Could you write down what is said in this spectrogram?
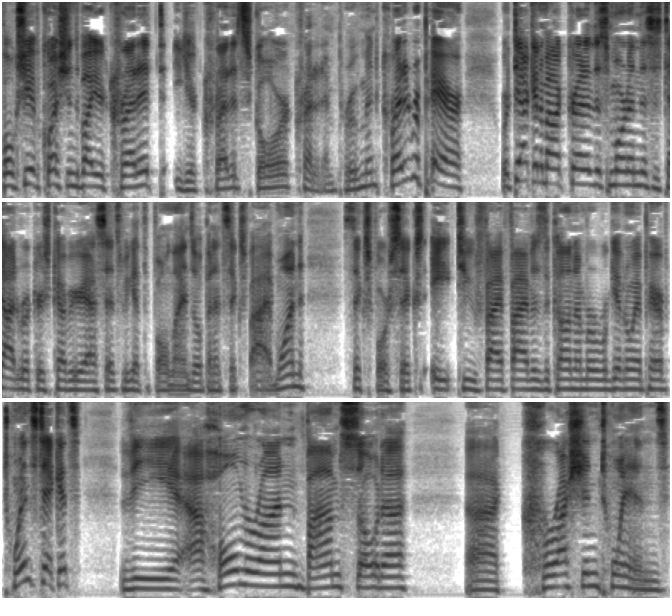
Folks, you have questions about your credit, your credit score, credit improvement, credit repair. We're talking about credit this morning. This is Todd Rookers. Cover your assets. We got the phone lines open at 651 646 8255 is the call number. We're giving away a pair of twins tickets. The uh, home run bomb soda uh, crushing twins.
